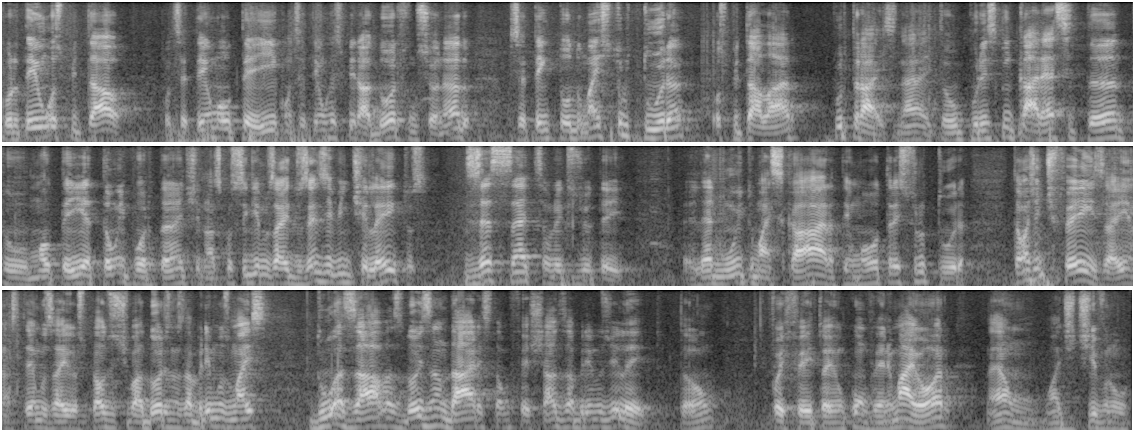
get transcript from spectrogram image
Quando tem um hospital, quando você tem uma UTI, quando você tem um respirador funcionando, você tem toda uma estrutura hospitalar por trás, né? Então, por isso que encarece tanto, uma UTI é tão importante. Nós conseguimos aí 220 leitos, 17 são leitos de UTI. Ele é muito mais caro, tem uma outra estrutura. Então a gente fez aí, nós temos aí o Hospital dos Estivadores, nós abrimos mais duas alas, dois andares estavam fechados, abrimos de leito. Então foi feito aí um convênio maior, né, um, um aditivo no,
